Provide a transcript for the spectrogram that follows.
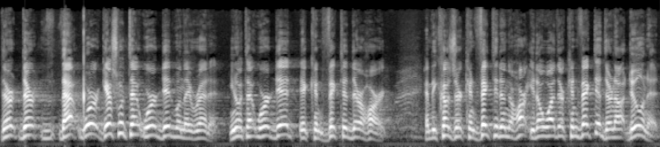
They're, they're, that word, guess what that word did when they read it? You know what that word did? It convicted their heart. And because they're convicted in their heart, you know why they're convicted? They're not doing it.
